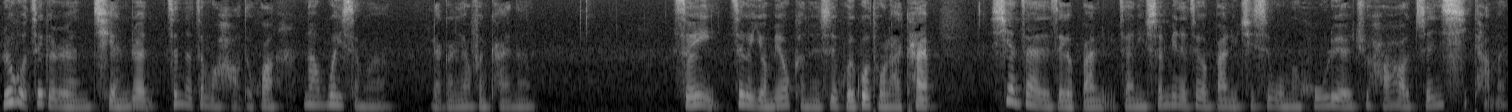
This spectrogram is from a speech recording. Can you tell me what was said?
如果这个人前任真的这么好的话，那为什么两个人要分开呢？所以，这个有没有可能是回过头来看现在的这个伴侣，在你身边的这个伴侣，其实我们忽略去好好珍惜他们，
